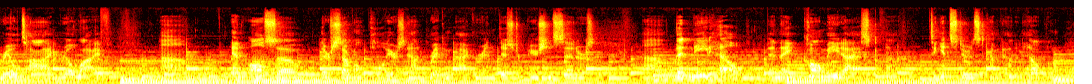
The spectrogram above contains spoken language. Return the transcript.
real time, real life. Um, and also, there's several employers down at Rickenbacker in distribution centers uh, that need help, and they call me to ask uh, to get students to come down and help them.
